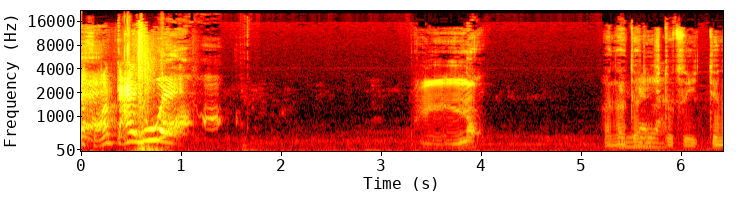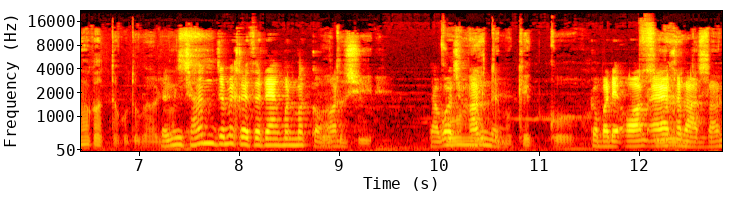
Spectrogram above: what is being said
จะสอนกายรู้วยงถึงฉันจะไม่เคยแสดงมันมาก่อน แต่ こ ว่า う ฉั 見 น えて เนี่ย も結構 ก็ไม่ได้ออนแอร์ขนาดนั้น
